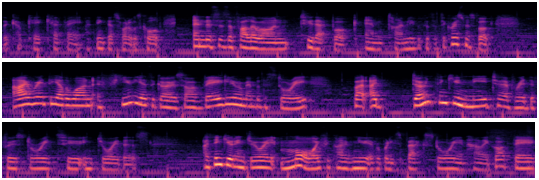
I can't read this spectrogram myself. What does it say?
the Cupcake Cafe. I think that's what it was called. And this is a follow-on to that book and timely because it's a Christmas book. I read the other one a few years ago, so I vaguely remember the story, but I don't think you need to have read the first story to enjoy this. I think you'd enjoy more if you kind of knew everybody's backstory and how they got there,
